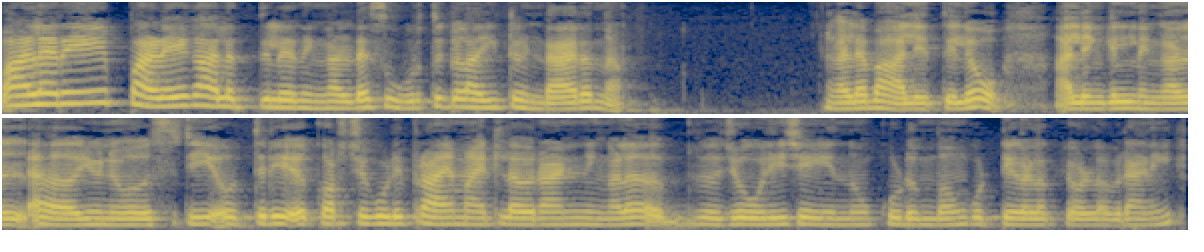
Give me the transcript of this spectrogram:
വളരെ പഴയ കാലത്തിൽ നിങ്ങളുടെ സുഹൃത്തുക്കളായിട്ടുണ്ടായിരുന്ന നിങ്ങളുടെ ബാല്യത്തിലോ അല്ലെങ്കിൽ നിങ്ങൾ യൂണിവേഴ്സിറ്റി ഒത്തിരി കുറച്ചുകൂടി പ്രായമായിട്ടുള്ളവരാണ് നിങ്ങൾ ജോലി ചെയ്യുന്നു കുടുംബം കുട്ടികളൊക്കെ ഉള്ളവരാണെങ്കിൽ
